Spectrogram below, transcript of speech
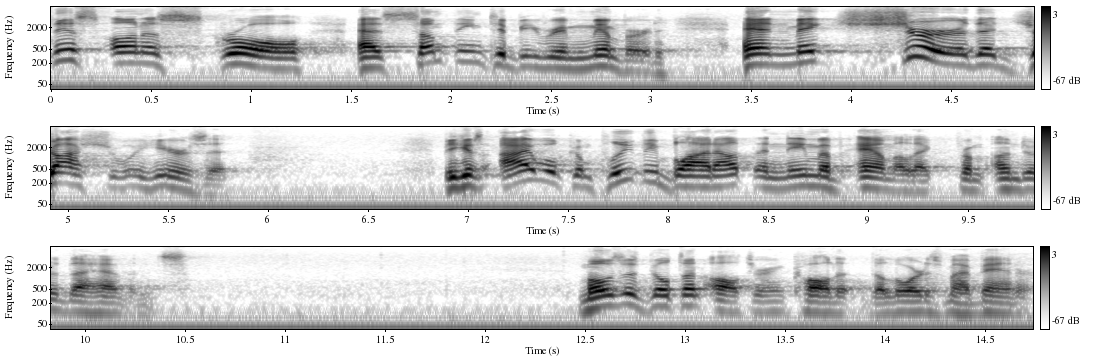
this on a scroll as something to be remembered, and make sure that Joshua hears it. Because I will completely blot out the name of Amalek from under the heavens. Moses built an altar and called it, The Lord is my banner.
